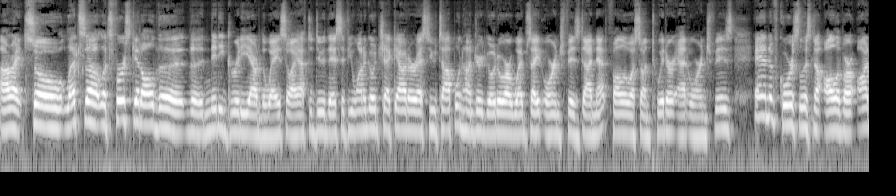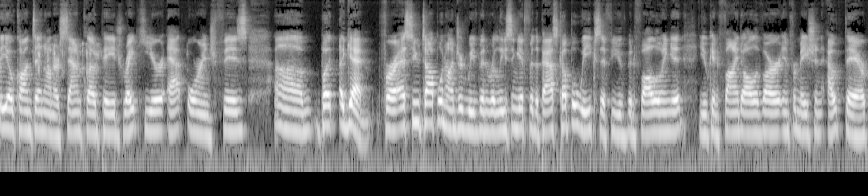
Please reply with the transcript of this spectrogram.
All right, so let's uh, let's first get all the the nitty gritty out of the way. So I have to do this. If you want to go check out our SU Top 100, go to our website orangefizz.net. Follow us on Twitter at orangefizz, and of course, listen to all of our audio content on our SoundCloud page right here at Orange Fizz. Um, but again, for our SU Top 100, we've been releasing it for the past couple weeks. If you've been following it, you can find all of our information out there.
